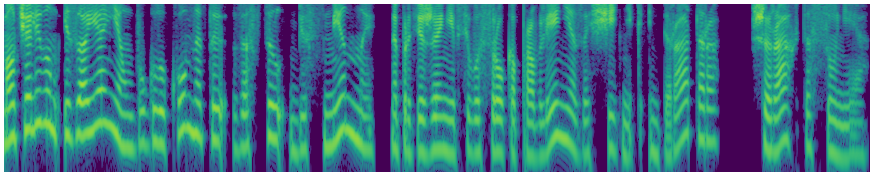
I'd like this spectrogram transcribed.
Молчаливым изваянием в углу комнаты застыл бессменный на протяжении всего срока правления защитник императора Ширахта Суния.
